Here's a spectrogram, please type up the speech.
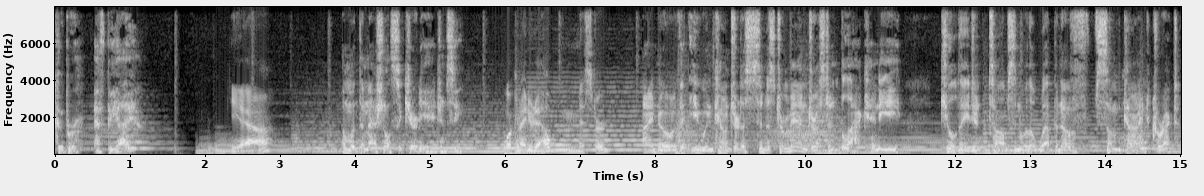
Cooper, FBI. Yeah? I'm with the National Security Agency. What can I do to help, mister? I know that you encountered a sinister man dressed in black, and he killed Agent Thompson with a weapon of some kind, correct?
